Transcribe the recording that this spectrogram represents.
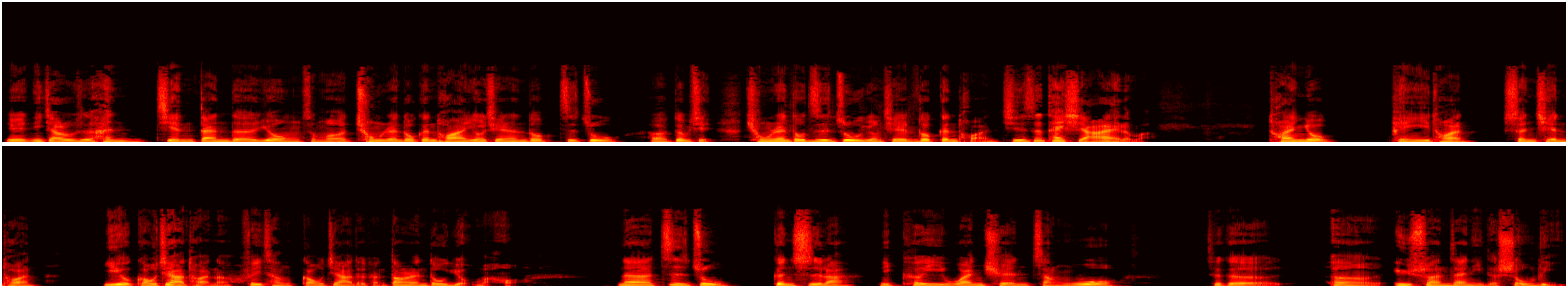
因为你假如是很简单的用什么穷人都跟团，有钱人都自助，呃，对不起，穷人都自助，有钱人都跟团，其实是太狭隘了嘛。团有便宜团、省钱团，也有高价团啊，非常高价的团当然都有嘛，吼。那自助更是啦，你可以完全掌握这个呃预算在你的手里，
